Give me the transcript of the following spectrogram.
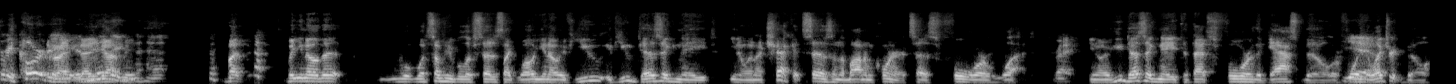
recording Right, now you got me. that. but but you know that what some people have said is like well you know if you if you designate you know in a check it says in the bottom corner it says for what Right. you know if you designate that that's for the gas bill or for Yeah. the electric bill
